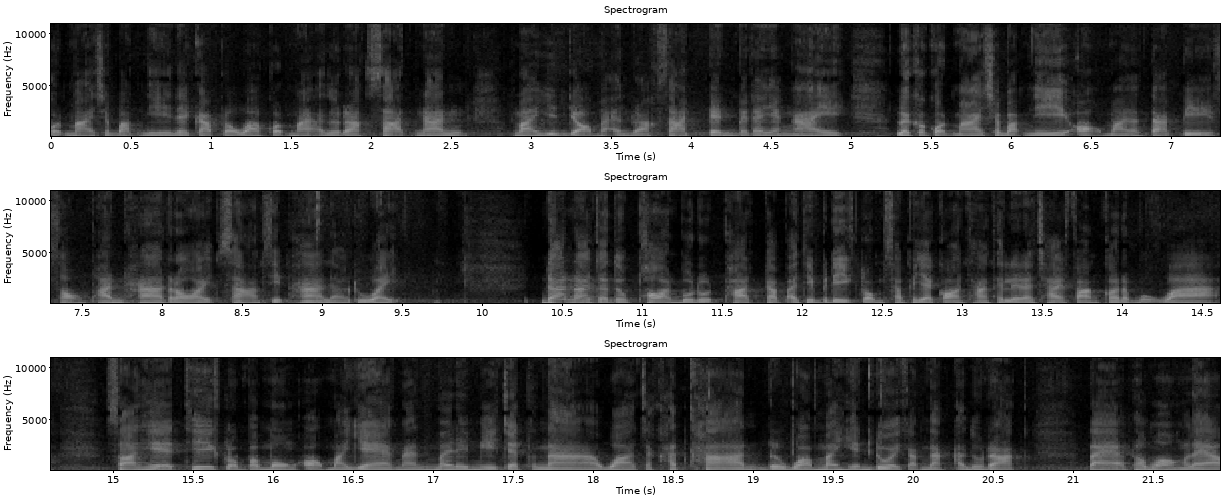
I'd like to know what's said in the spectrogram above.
กฎหมายฉบับนี้นะครับเพราะว่ากฎหมายอนุรักษ์สัตว์นั้น ไม่ยินยอมให้อนุรักษ์สัตว์เป็นไปได้ยังไง แล้วก็กฎหมายฉบับนี้ออกมาตั้งแต่ปี 2535 แล้วด้วยด้านนายจตุพรบุรุษพัฒน์ครับอธิบดีกรมทรัพยากรทางทะเลและชายฝั่งก็ระบุว่า สาเหตุที่กรมประมงออกมาแย้งนั้น ไม่ได้มีเจตนาว่าจะคัดค้าน หรือว่าไม่เห็นด้วยกับนักอนุรักษ์ แต่เพราะมองแล้ว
